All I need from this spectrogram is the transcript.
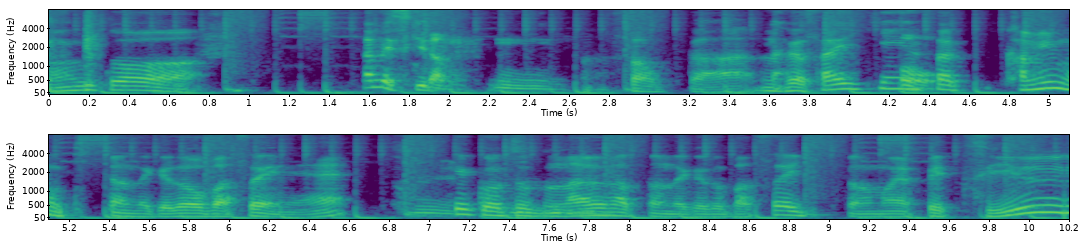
ほんと、雨好きだもん。うん。そうか。なんか最近さ、髪も切ったんだけど、バッサリね。うん結構ちょっと長かったんだけど、バッサリ切ったのもやっぱり梅雨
